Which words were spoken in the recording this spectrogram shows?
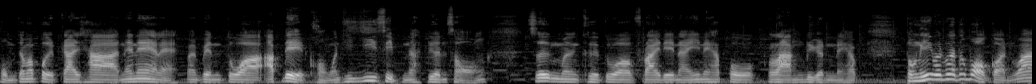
ผมจะมาเปิดกายชาแน่ๆแหละ มันเป็นตัวอัปเดตของวันที่ 20 นะเดือน 2 ซึ่งมันคือตัว Friday Night นะครับโปรกลางเดือนนะครับ ตรงนี้เพื่อนๆต้องบอกก่อนว่า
